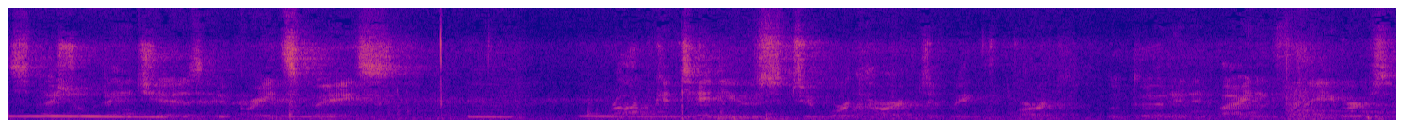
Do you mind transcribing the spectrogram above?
special benches, and great space. Rob continues to work hard to make the park look good and inviting for neighbors.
